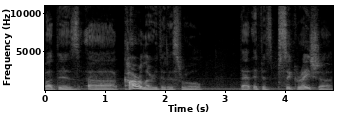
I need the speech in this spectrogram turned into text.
But there's a corollary to this rule that if it's psik resha,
